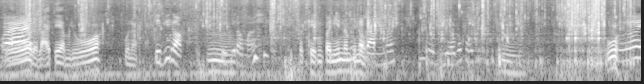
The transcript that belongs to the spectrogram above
โอ้เดี๋ยวหลายเต็มอยู่คุณน่ะติดพี่ดอกอืมติดพี่ดอกมั้งปลาเข็งปลานิ้นน้ำพี่กน้ระองดำเนาะเดี๋ยวไม่ค่อยอืมโอ้เฮ้ย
